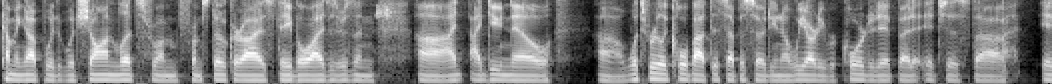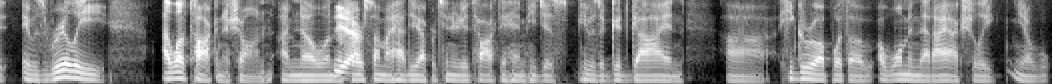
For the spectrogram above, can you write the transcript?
coming up with, with Sean Lutz from from Stokerized Stabilizers, and uh, I I do know uh, what's really cool about this episode, you know, we already recorded it, but it just uh, it it was really. I love talking to Sean. I know when the Yeah. first time I had the opportunity to talk to him, he just he was a good guy, and uh, he grew up with a, a woman that I actually, you know,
